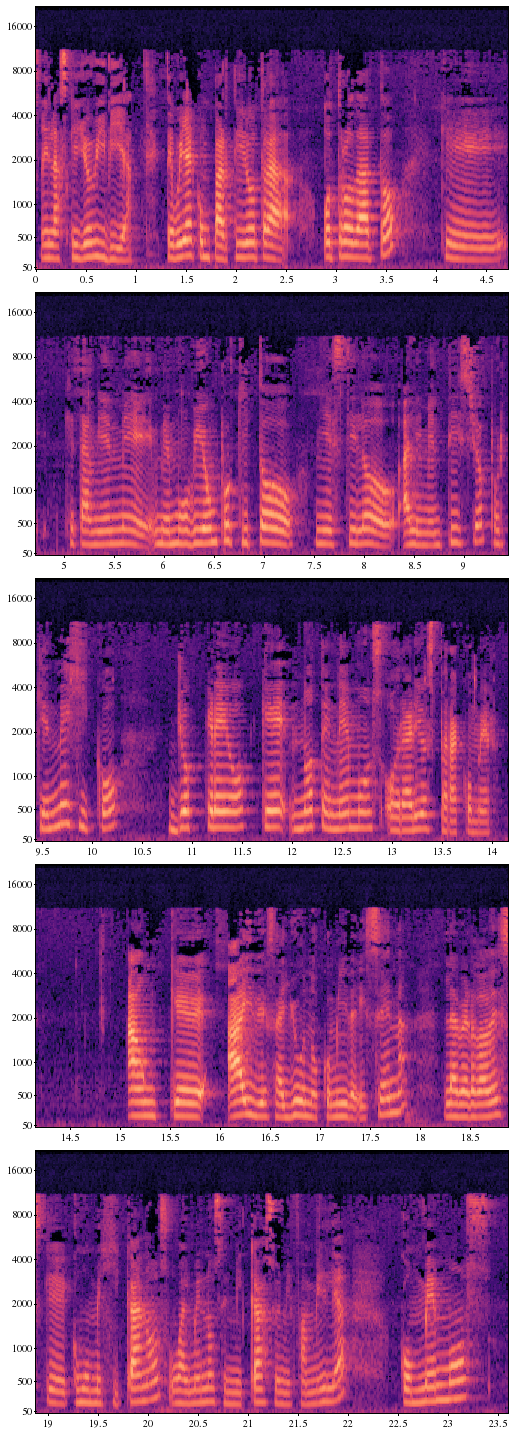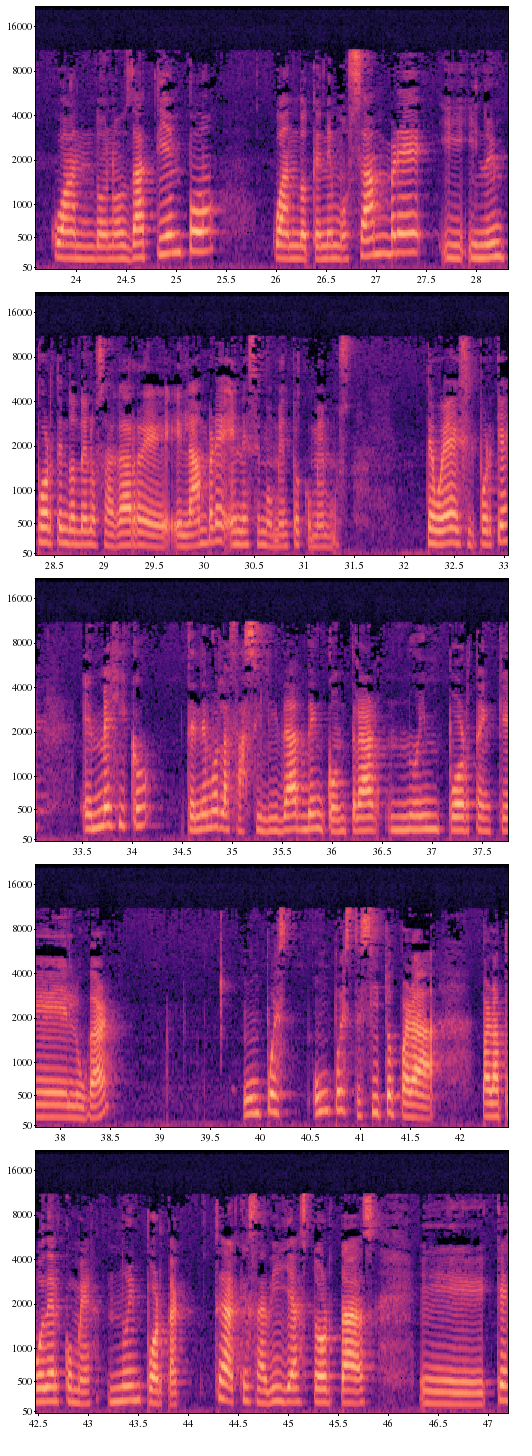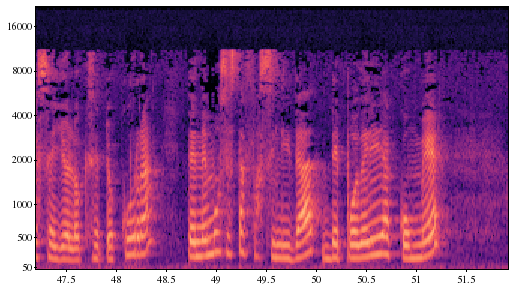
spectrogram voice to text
en las que yo vivía. Te voy a compartir otra, otro dato que, que también me, me movió un poquito mi estilo alimenticio, porque en México yo creo que no tenemos horarios para comer aunque hay desayuno, comida y cena, la verdad es que como mexicanos, o al menos en mi caso, en mi familia, comemos cuando nos da tiempo, cuando tenemos hambre y, no importa en dónde nos agarre el hambre, en ese momento comemos. Te voy a decir por qué. En México tenemos la facilidad de encontrar, no importa en qué lugar, un, un puestecito para, para poder comer, no importa, sea quesadillas, tortas, eh, qué sé yo, lo que se te ocurra, tenemos esta facilidad de poder ir a comer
